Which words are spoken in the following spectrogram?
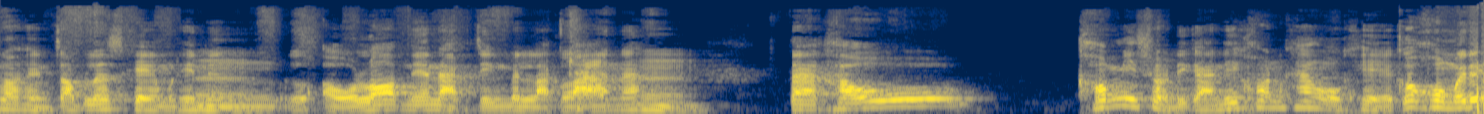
เราเห็น jobless claim บางทีหนึ่งอืมเอารอบนี้หนักจริงเป็นหลักล้านนะอืม แต่เขาเขามีสวัสดิการที่ค่อนข้างโอเค ก็คงไม่ได้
